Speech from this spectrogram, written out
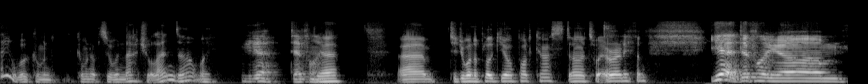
think we're coming coming up to a natural end, aren't we? yeah, definitely. Yeah. Um, did you want to plug your podcast or Twitter or anything? Yeah, definitely. Um,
